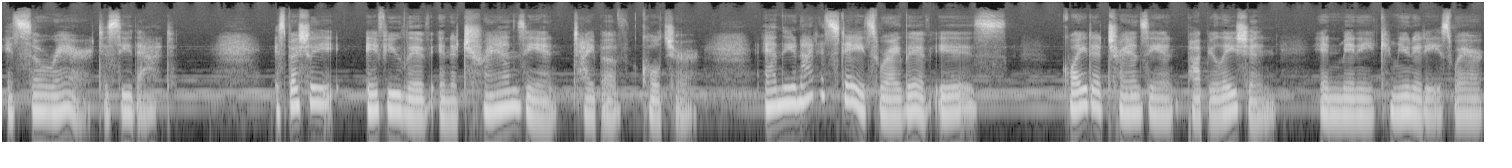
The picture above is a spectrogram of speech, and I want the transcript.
it's so rare to see that, especially if you live in a transient type of culture. And the United States, where I live, is quite a transient population in many communities where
